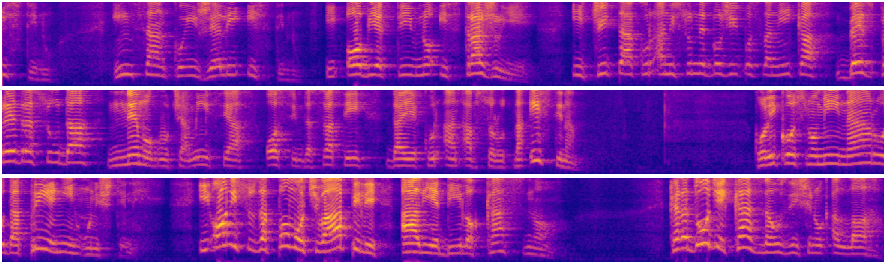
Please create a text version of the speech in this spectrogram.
istinu. Insan koji želi istinu i objektivno istražuje i čita Kur'an i sunnet Božijeg poslanika bez predrasuda, nemoguća misija osim da svati da je Kur'an apsolutna istina. Koliko smo mi naroda prije njih uništili. I oni su za pomoć vapili, ali je bilo kasno. Kada dođe kazna uzvišenog Allaha,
